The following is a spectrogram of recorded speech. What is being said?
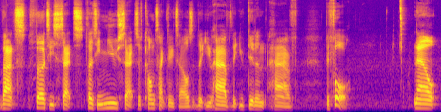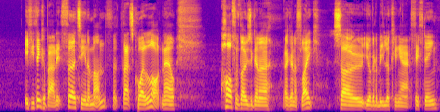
that's 30 sets, 30 new sets of contact details that you have that you didn't have before. Now, if you think about it, 30 in a month, that, that's quite a lot. Now, half of those are going to are going to flake, so you're going to be looking at 15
